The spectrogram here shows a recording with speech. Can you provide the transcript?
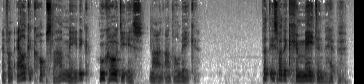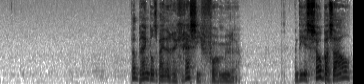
En van elke kropsla meet ik hoe groot die is na een aantal weken. Dat is wat ik gemeten heb. Dat brengt ons bij de regressieformule. En die is zo bazaal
